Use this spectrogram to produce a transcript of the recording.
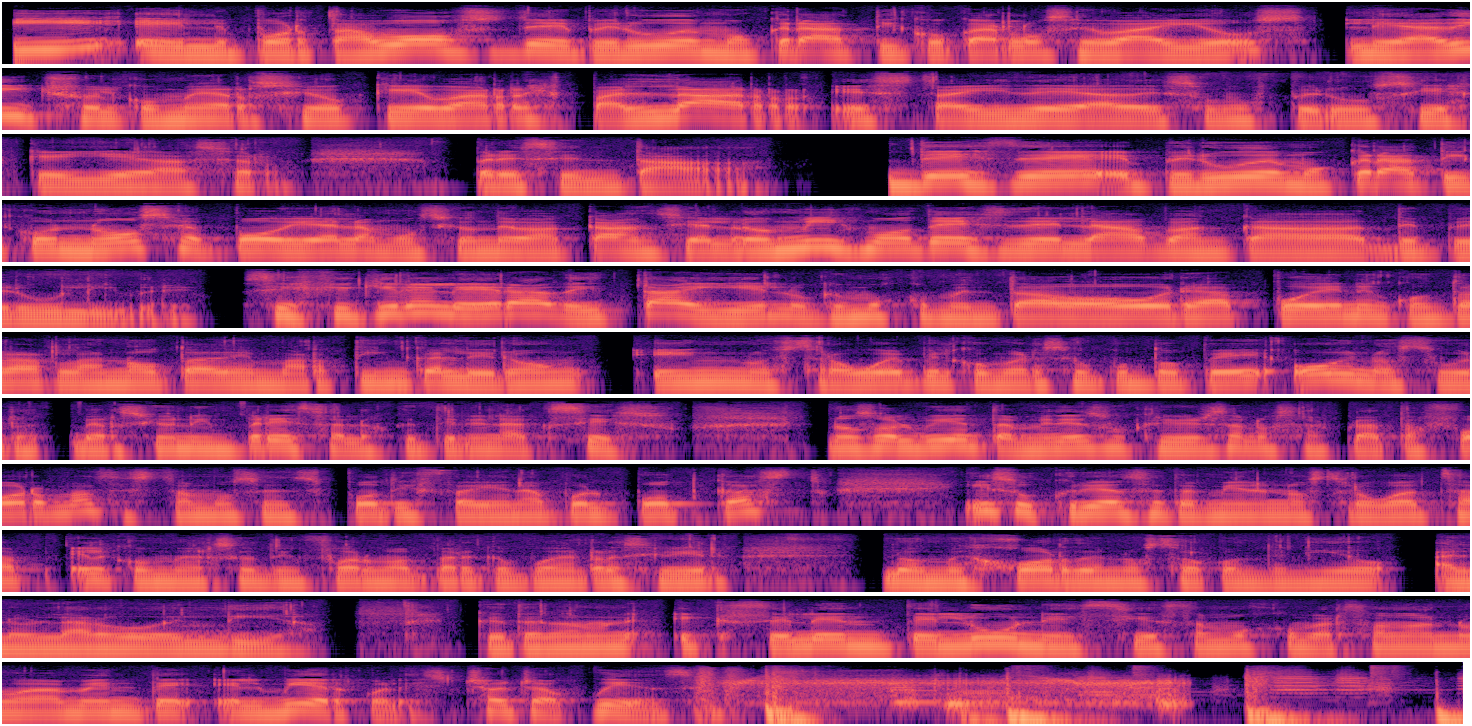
Y el portavoz de Perú Democrático, Carlos Ceballos, le ha dicho al comercio que va a respaldar esta idea de Somos Perú si es que llega a ser presentada. Desde Perú Democrático no se apoya la moción de vacancia, lo mismo desde la bancada de Perú Libre. Si es que quieren leer a detalle lo que hemos comentado ahora, pueden encontrar la nota de Martín Calderón en nuestra web elcomercio.p o en nuestra versión impresa, los que tienen acceso. No se olviden también de suscribirse a nuestras plataformas, estamos en Spotify y en Apple Podcast, y suscríbanse también a nuestro WhatsApp El Comercio Te Informa para que puedan recibir lo mejor de nuestro contenido a lo largo del día. Que tengan un excelente lunes y estamos conversando nuevamente el miércoles. Chao, chao, cuídense.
